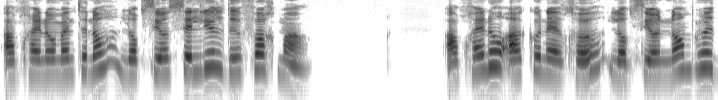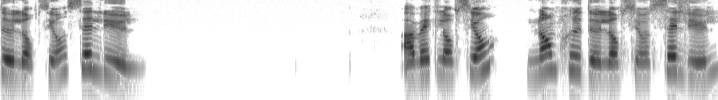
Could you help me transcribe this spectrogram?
Apprenons maintenant l'option cellule de format. Apprenons à connaître l'option nombre de l'option cellule. Avec l'option Nombre de l'option Cellule,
